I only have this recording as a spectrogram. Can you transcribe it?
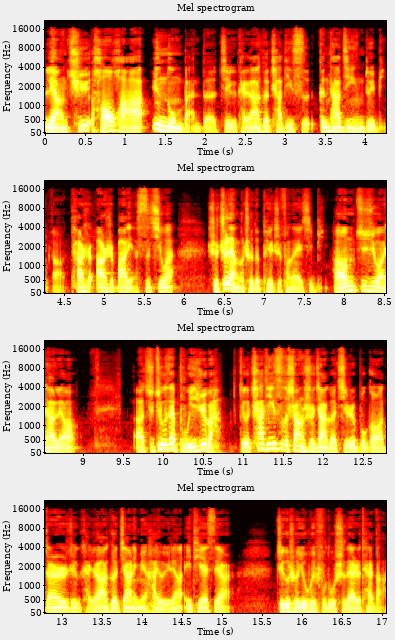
两驱豪华运动版的这个凯迪拉克叉 T 四跟它进行对比啊，它是二十八点四七万，是这两个车的配置放在一起比。好，我们继续往下聊啊，就最后再补一句吧。这个叉 T 四上市价格其实不高，但是这个凯迪拉克家里面还有一辆 ATS R，这个车优惠幅度实在是太大，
